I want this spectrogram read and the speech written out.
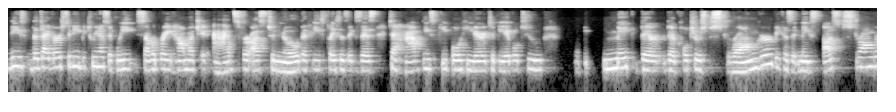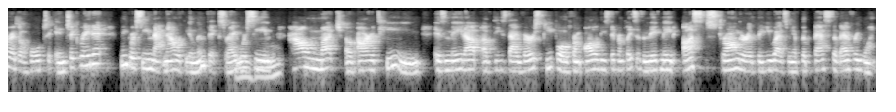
these the diversity between us if we celebrate how much it adds for us to know that these places exist to have these people here to be able to make their their cultures stronger because it makes us stronger as a whole to integrate it. I think we're seeing that now with the Olympics, right? Mm-hmm. We're seeing how much of our team is made up of these diverse people from all of these different places, and they've made us stronger as the U.S. We have the best of everyone,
